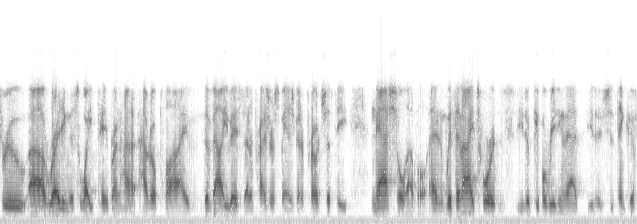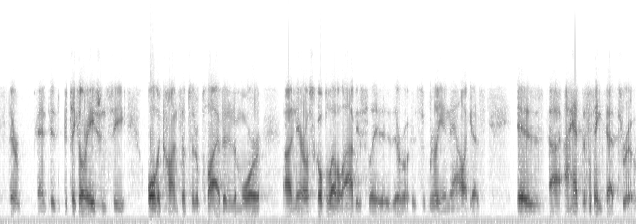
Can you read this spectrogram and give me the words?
through uh, writing this white paper on how, how to apply the value-based enterprise risk management approach at the national level, and with an eye towards you know people reading that you know, should think of their particular agency, all the concepts that apply, but at a more uh, narrow scope level, obviously, it's really analogous. Is uh, I had to think that through.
